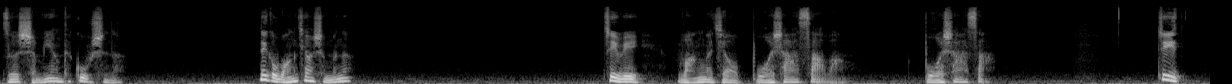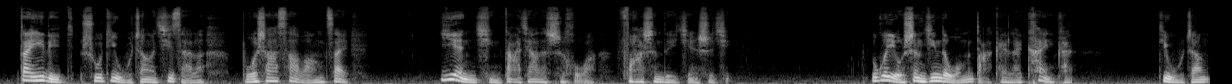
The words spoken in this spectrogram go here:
则什么样的故事呢？那个王叫什么呢？这位王啊，叫博沙萨王，博沙萨。这但以理书第五章，记载了博沙萨王在宴请大家的时候啊，发生的一件事情。如果有圣经的，我们打开来看一看第五章。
